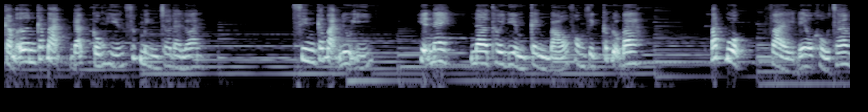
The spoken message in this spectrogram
Cảm ơn các bạn đã cống hiến sức mình cho Đài Loan. Xin các bạn lưu ý, hiện nay là thời điểm cảnh báo phòng dịch cấp độ 3. Bắt buộc phải đeo khẩu trang,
